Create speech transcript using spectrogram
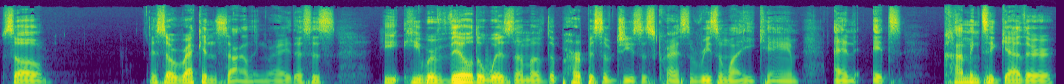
So it's a reconciling, right? This is he he revealed the wisdom of the purpose of Jesus Christ, the reason why he came, and it's coming together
